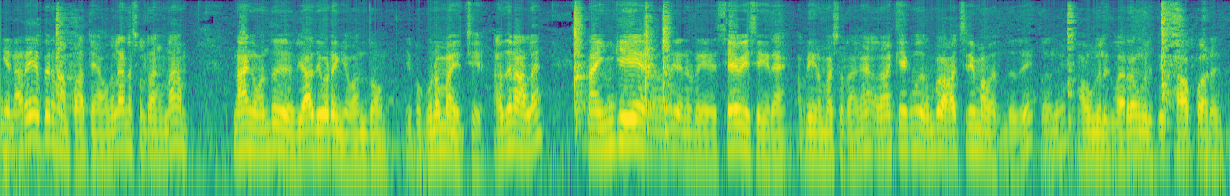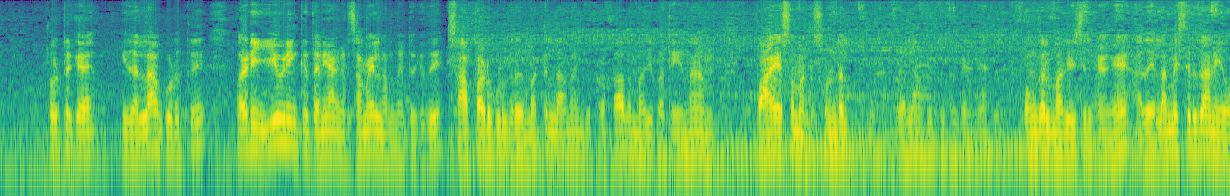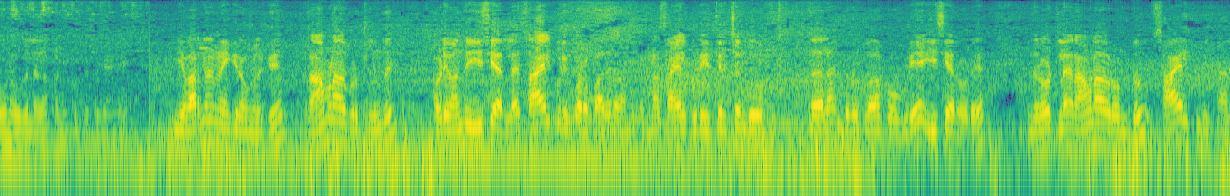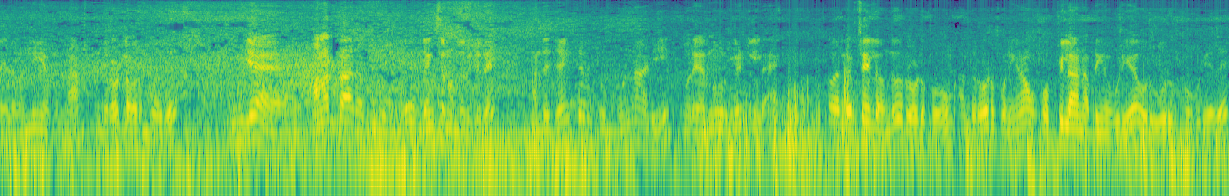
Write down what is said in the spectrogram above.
இங்க நிறைய பேர் நான் பார்த்தேன். அவங்க என்ன சொல்றாங்கன்னா நாங்க வந்து வியாதியோட இங்க வந்தோம். இப்ப குணமாயிடுச்சு. அதனால நான் இங்கேயே வந்து என்னுடைய சேவை செய்யறேன் அப்படிங்கிற மாதிரி சொல்றாங்க. அதெல்லாம் கேட்கும்போது ரொம்ப ஆச்சரியமா இருந்தது. அவங்களுக்கு வர்றவங்களுக்கு சாப்பாடு தொட்டுக்க இதெல்லாம் கொடுத்து மறுபடியும் ஈவினிங்க்கு தனியாக அங்கே சமையல் நடந்துட்டு இருக்குது. சாப்பாடு கொடுக்கறது மட்டும் இல்லாமல் இங்கே பிரசாதம் மாதிரி பார்த்தீங்கன்னா பாயசம் அண்ட் சுண்டல். இதெல்லாம் கொடுத்துட்ருக்காங்க. பொங்கல் மாதிரி வச்சுருக்காங்க. அது எல்லாமே சிறுதானிய உணவுகள் தான் பண்ணி கொடுத்துட்ருக்காங்க. இங்கே வரணும்னு நினைக்கிறவங்களுக்கு ராமநாதபுரத்துலேருந்து அப்படி வந்து ஈசிஆரில் சாயல்குடி போகிற பாதையில் வந்துட்டோம்னா சாயல்குடி திருச்செந்தூர் இதெல்லாம் இந்த ரூட்டில் தான் போகக்கூடிய ஈசிஆர் ரோடு இந்த ரோட்டில் ராமநாதபுரம் டு சாயல்குடி சாலையில் வந்தீங்க அப்படின்னா இந்த ரோட்டில் வரும்போது இங்கே மலட்டார் அப்படின்னு ஜங்ஷன் ஒன்று இருக்குது. அந்த ஜங்ஷனுக்கு முன்னாடி ஒரு இரநூறு மீட்டர்ல லெஃப்ட் சைடில் வந்து ஒரு ரோடு போகும். அந்த ரோடு போனீங்கன்னா ஒப்பிலான் அப்படிங்கக்கூடிய ஒரு ஊருக்கு போகக்கூடியது.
